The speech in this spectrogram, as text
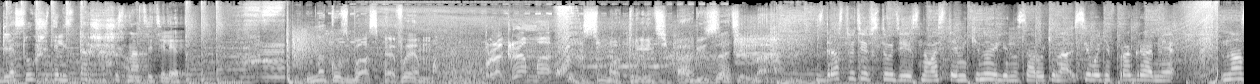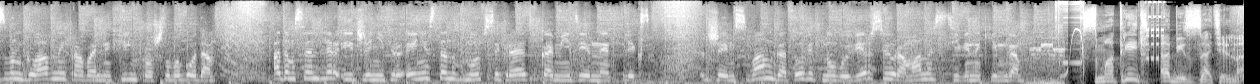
для слушателей старше 16 лет. На Кузбасс-ФМ. Программа «Смотреть обязательно». Здравствуйте, в студии с новостями кино Елена Сорокина. Сегодня в программе назван главный провальный фильм прошлого года. Адам Сэндлер и Дженнифер Энистон вновь сыграют в комедии Netflix. Джеймс Ван готовит новую версию романа Стивена Кинга. Смотреть обязательно.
